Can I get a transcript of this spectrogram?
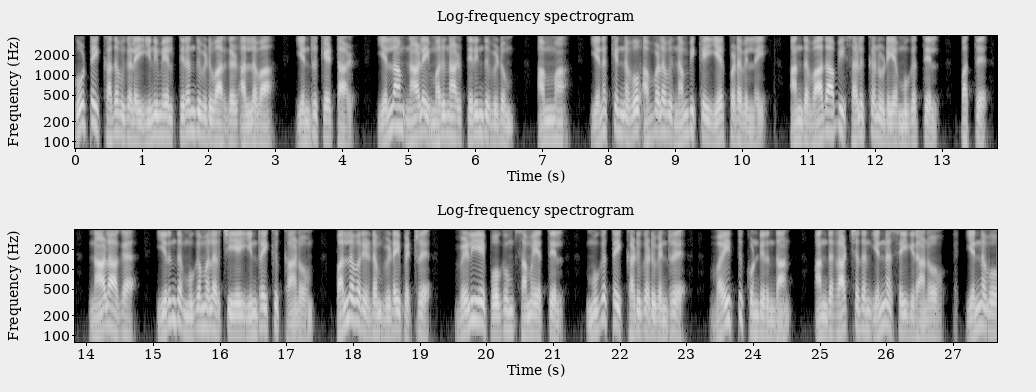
கோட்டை கதவுகளை இனிமேல் திறந்து விடுவார்கள் அல்லவா? என்று கேட்டாள். எல்லாம் நாளை மறுநாள் தெரிந்து விடும். அம்மா எனக்கென்னவோ அவ்வளவு நம்பிக்கை ஏற்படவில்லை. அந்த வாதாபி சளுக்கனுடைய முகத்தில் பத்து நாளாக இருந்த முகமலர்ச்சியை இன்றைக்கு காணோம். பல்லவரிடம் விடை பெற்று வெளியே போகும் சமயத்தில் முகத்தை கடுகடுவென்று வைத்து கொண்டிருந்தான். அந்த ராட்சதன் என்ன செய்கிறானோ என்னவோ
